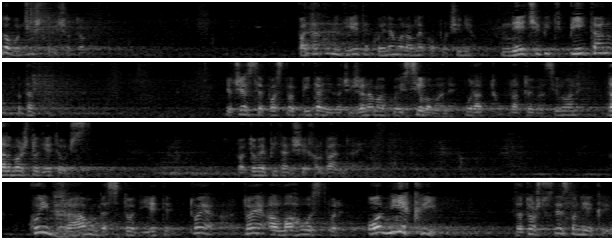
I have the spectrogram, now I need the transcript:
dobro, ništa više od toga. Pa tako mi dijete koje ne mora neko počinio, neće biti pitano, pa tako. Jer često se postava pitanje, znači ženama koje je silovane u ratu, ratovima silovane, da li može to dijete očistiti? Pa to me pitanje šeha Alban Kojim pravom da se to dijete, to je, to je Allahovo stvore. On nije kriv, zato što sredstvo nije kriv.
